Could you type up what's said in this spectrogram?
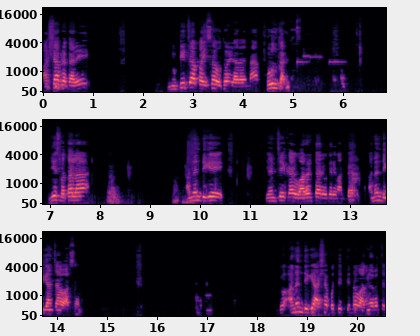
अशा प्रकारे लुटीचा पैसा उधळणाऱ्यांना फोडून काढणं. जे स्वतःला आनंद दिघे यांचे काय वारंटार वगैरे मानतात आनंद दिघ्यांचा हा वारसा. तो किंवा आनंद दिघे अशा पद्धतीनं वागणाऱ्यांचं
